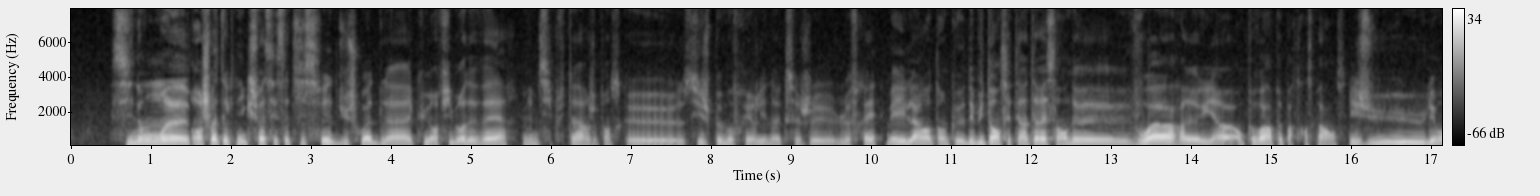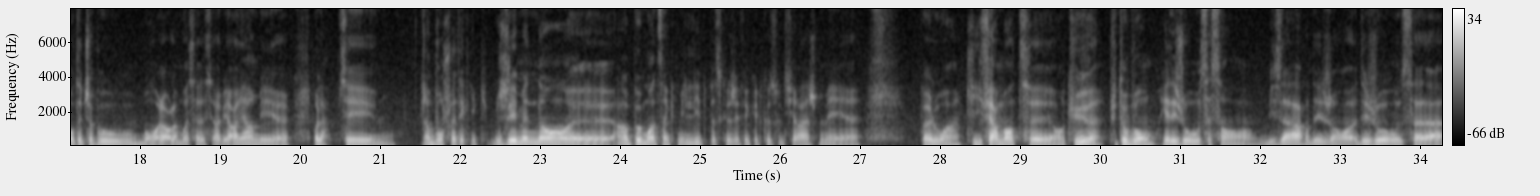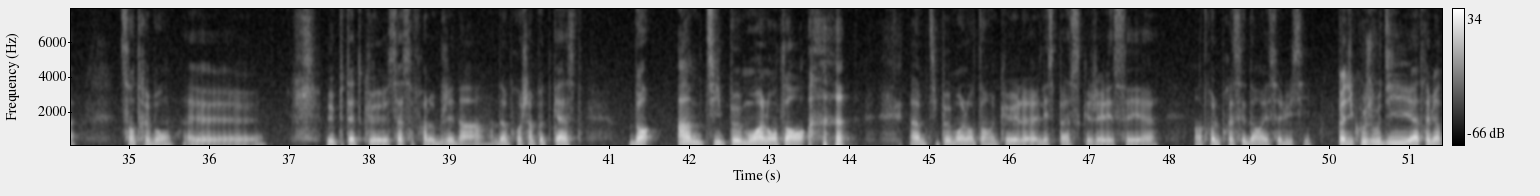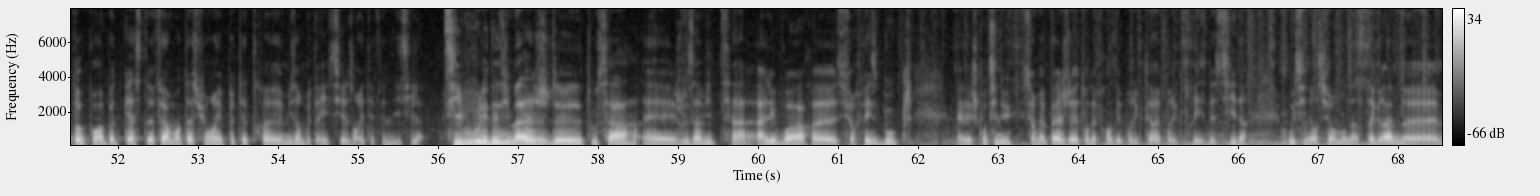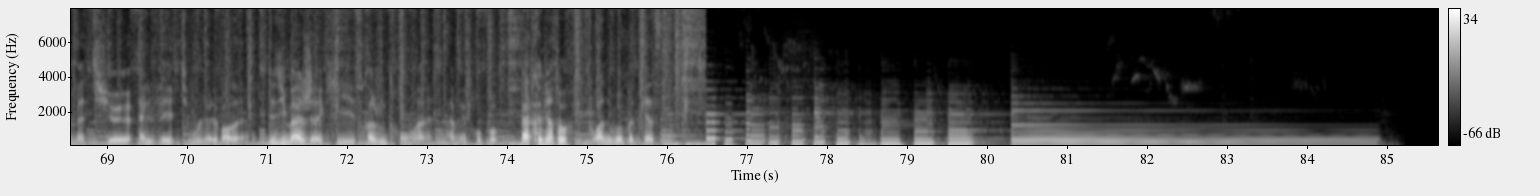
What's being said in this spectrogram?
Sinon, euh, en choix technique, je suis assez satisfait du choix de la queue en fibre de verre, même si plus tard, je pense que si je peux m'offrir l'inox, je le ferai. Mais là, en tant que débutant, c'était intéressant de voir, on peut voir un peu par transparence, les jus, les montées de chapeau. Bon, alors là, moi, ça ne servait à rien, mais voilà, c'est un bon choix technique. J'ai maintenant euh, un peu moins de 5000 litres parce que j'ai fait quelques soutirages, mais euh, pas loin, qui fermente euh, en cuve. Plutôt bon. Il y a des jours où ça sent bizarre, des jours où ça sent très bon. mais peut-être que ça, ça fera l'objet d'un prochain podcast dans un petit peu moins longtemps. un petit peu moins longtemps que l'espace que j'ai laissé entre le précédent et celui-ci. Bah, du coup, je vous dis à très bientôt pour un podcast fermentation et peut-être euh, mise en bouteille si elles ont été faites d'ici là. Si vous voulez des images de tout ça, eh, je vous invite à aller voir euh, sur Facebook. Eh, je continue sur ma page Tour de France des producteurs et productrices de cidre ou sinon sur mon Instagram euh, Mathieu LV si vous voulez aller voir des images qui se rajouteront à mes propos. A très bientôt pour un nouveau podcast.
